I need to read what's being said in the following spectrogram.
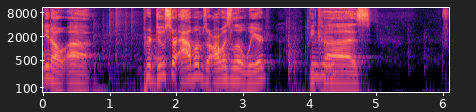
you know, uh, producer albums are always a little weird because f-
